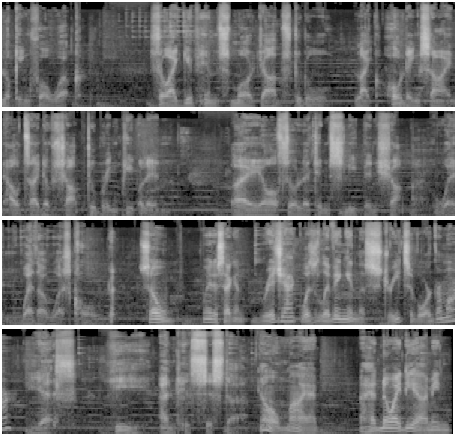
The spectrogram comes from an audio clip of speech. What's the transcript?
looking for work. So I give him small jobs to do, like holding sign outside of shop to bring people in. I also let him sleep in shop when weather was cold. So, wait a second. Rizak was living in the streets of Orgrimmar? Yes, he and his sister. Oh my, I, I had no idea. I mean,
